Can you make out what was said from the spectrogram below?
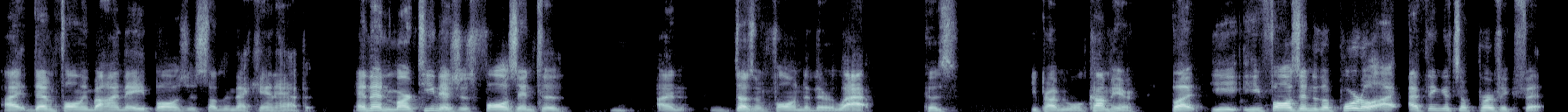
I, them falling behind the eight ball is just something that can't happen. And then Martinez just falls into and doesn't fall into their lap because he probably won't come here, but he he falls into the portal. I, I think it's a perfect fit.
